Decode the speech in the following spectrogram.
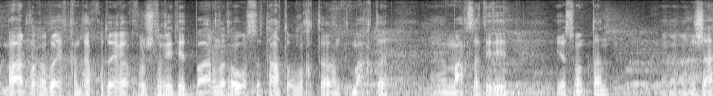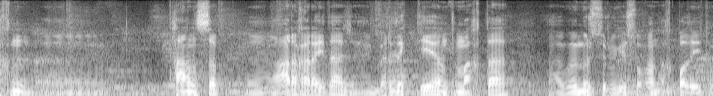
барлығы былай айтқанда құдайға құлшылық етеді барлығы осы татулықты ынтымақты мақсат етеді. Сондықтан жақын танысып ары қарай да бірлікте ынтымақта өмір сүруге соған ықпал ету.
